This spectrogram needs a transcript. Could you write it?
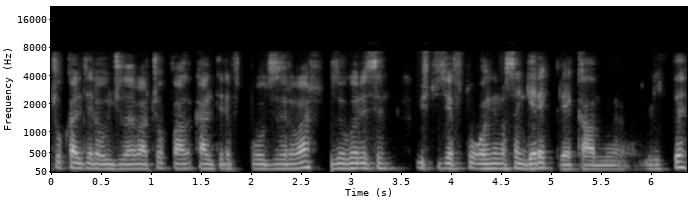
çok kaliteli oyuncular var. Çok fazla kaliteli futbolcuları var. Ludogorets'in üst düzey futbol oynamasına gerek bile kalmıyor ligde.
